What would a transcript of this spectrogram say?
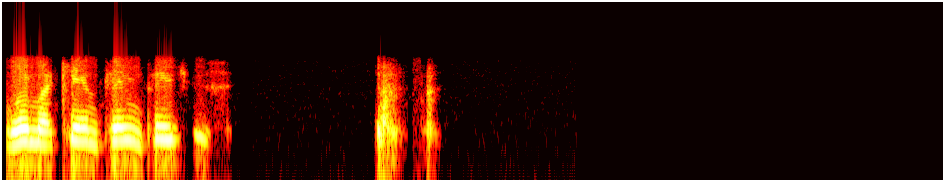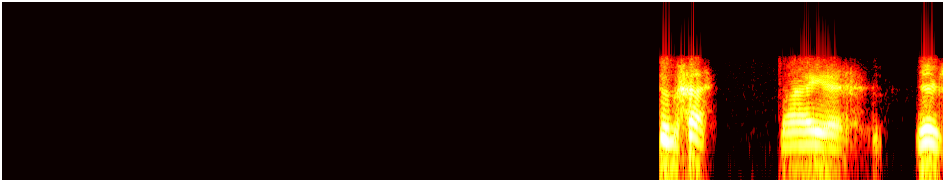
one of my campaign pages. My, my uh, there's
